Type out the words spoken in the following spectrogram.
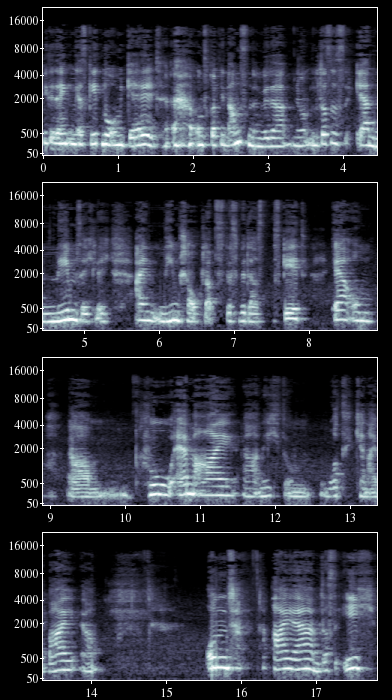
Viele denken, es geht nur um Geld, unsere Finanzen wieder. Das ist eher nebensächlich, ein Nebenschauplatz des Widders. Es geht eher um um, who am I, ja, nicht um what can I buy. Ja. Und I am, das Ich,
